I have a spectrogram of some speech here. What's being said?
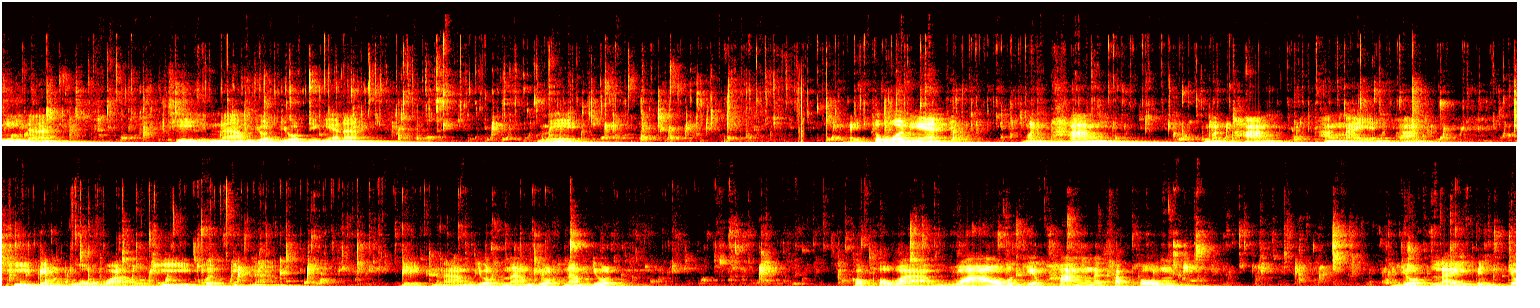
นี่นะ ที่เห็นน้ำหยดหยดอย่างเงี้ยนะนี่ไอตัวเนี่ย มันพัง มันพังข้างในมันพัง ที่เป็นหัววาล์วที่เปิดปิดน้ำเนี่ยน้ำหยดน้ำหยดน้ำหยด ก็เพราะว่าวาล์วเมื่อกี้พังนะครับ ผม หยดไหลเป็นโจ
